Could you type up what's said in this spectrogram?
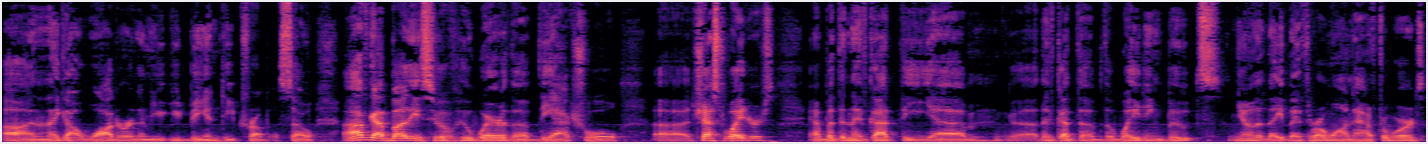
uh, and they got water in them, you, would be in deep trouble. So I've got buddies who who wear the the actual uh, chest waders, uh, but then they've got the um, uh, they've got the the wading boots, you know, that they, they throw on afterwards.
